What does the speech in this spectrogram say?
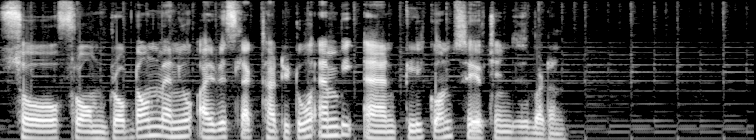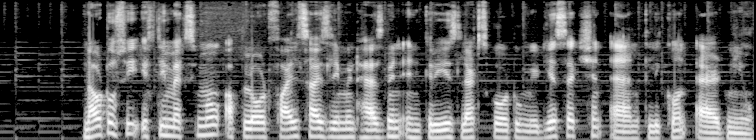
So from drop down menu, I will select 32 MB and click on save changes button. Now to see if the maximum upload file size limit has been increased, let's go to media section and click on add new.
